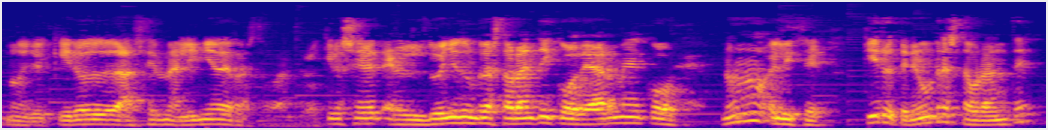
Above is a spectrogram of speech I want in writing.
no, yo quiero hacer una línea de restaurante, o quiero ser el dueño de un restaurante y codearme con... No, no, no, él dice, quiero tener un restaurante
